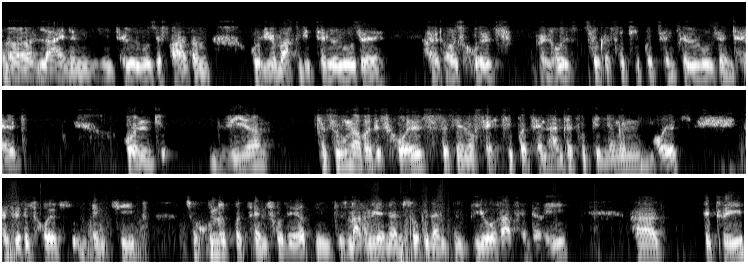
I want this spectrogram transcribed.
äh, Leinen sind Zellulosefasern und wir machen die Zellulose halt aus Holz, weil Holz ca. 40 Prozent Zellulose enthält. Und wir versuchen aber das Holz, das sind noch 60 Prozent andere Verbindungen im Holz, dass wir das Holz im Prinzip zu 100 Prozent verwerten. Das machen wir in einem sogenannten Bioraffineriebetrieb. Äh,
